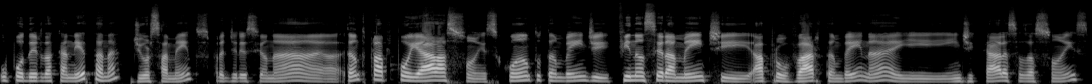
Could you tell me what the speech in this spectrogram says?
o poder da caneta, né, de orçamentos para direcionar tanto para apoiar ações quanto também de financeiramente aprovar também, né, e indicar essas ações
